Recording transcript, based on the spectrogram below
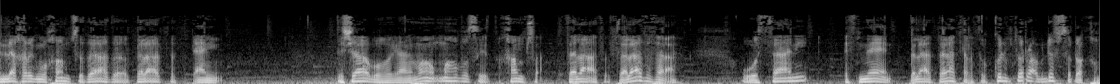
اللي اخر رقمه خمسة ثلاثة ثلاثة. يعني تشابهه يعني ما هو ما هو بسيط. خمسة ثلاثة ثلاثة ثلاثة. والثاني اثنين ثلاثة ثلاثة ثلاثة. وكلهم تبرعوا بنفس الرقم.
